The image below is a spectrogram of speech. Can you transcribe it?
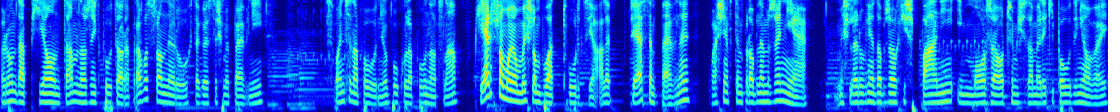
Runda piąta, mnożnik półtora. Prawostronny ruch, tego jesteśmy pewni. Słońce na południu, półkula północna. Pierwszą moją myślą była Turcja, ale czy ja jestem pewny? Właśnie w tym problem, że nie. Myślę równie dobrze o Hiszpanii i może o czymś z Ameryki Południowej.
